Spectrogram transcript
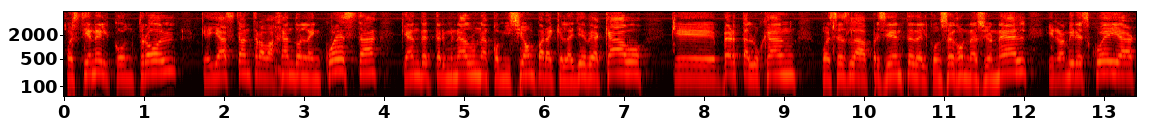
pues tiene el control, que ya están trabajando en la encuesta, que han determinado una comisión para que la lleve a cabo que Berta Luján pues es la presidenta del Consejo Nacional y Ramírez Cuellar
